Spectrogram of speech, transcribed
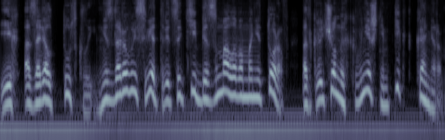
Их озарял тусклый, нездоровый свет 30 без малого мониторов, подключенных к внешним пикт-камерам.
